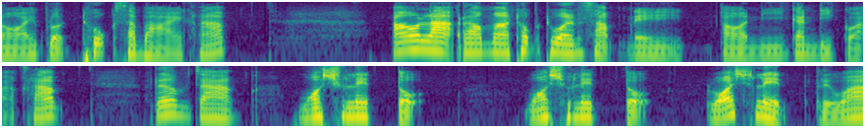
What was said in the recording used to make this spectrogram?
ร้อยปลดทุกสบายครับ เอาละเรามาทบทวนศัพท์ในตอนนี้กันดีกว่าครับ เริ่มจาก washlet washlet washlet หรือว่า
